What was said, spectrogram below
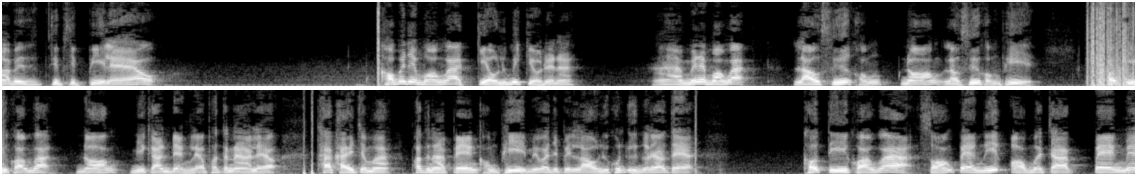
มาเป็นสิบสิบปีแล้ว เขาไม่ได้มองว่าเกี่ยวหรือไม่เกี่ยวด้วยนะอ่าไม่ได้มองว่าเราซื้อของน้องเราซื้อของพี่เขาตีความว่าน้องมีการแบ่งแล้วพัฒนาแล้ว ถ้าใครจะมาพัฒนาแปลงของพี่ไม่ว่าจะเป็นเราหรือคนอื่นก็แล้วแต่เขาตีความว่าสองแปลงนี้ออกมาจากแปลงแม่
